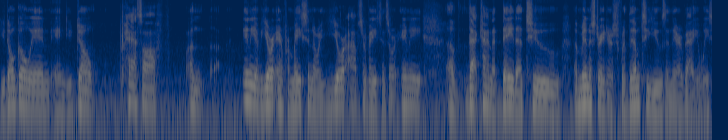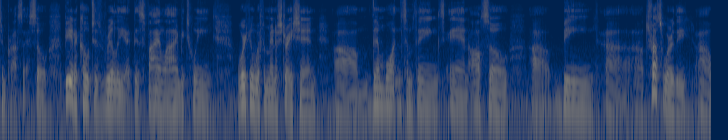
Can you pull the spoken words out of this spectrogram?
you don't go in and you don't pass off any of your information or your observations or any of that kind of data to administrators for them to use in their evaluation process. So, being a coach is really at this fine line between working with administration, um, them wanting some things, and also being uh, uh, trustworthy uh,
